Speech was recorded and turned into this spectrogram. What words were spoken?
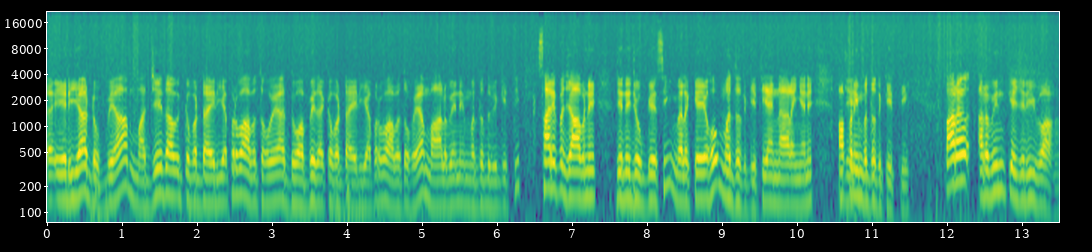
ਏਰੀਆ ਡੁੱਬਿਆ। ਮਾਝੇ ਦਾ ਇੱਕ ਵੱਡਾ ਏਰੀਆ ਪ੍ਰਭਾਵਿਤ ਹੋਇਆ ਦੁਆਬੇ ਦਾ ਇੱਕ ਵੱਡਾ ਏਰੀਆ ਪ੍ਰਭਾਵਿਤ ਹੋਇਆ ਮਾਲਵੇ ਨੇ ਮਦਦ ਵੀ ਕੀਤੀ। ਸਾਰੇ ਪੰਜਾਬ ਨੇ ਜਿੰਨੇ ਜੋਗੇ ਸੀ ਮਿਲ ਕੇ ਉਹ ਮਦਦ ਕੀਤੀ ਐਨ ਆਰ ਆਈਆਂ ਨੇ ਆਪਣੀ ਮਦਦ ਕੀਤੀ। ਪਰ ਅਰਵਿੰਦ ਕੇਜਰੀਵਾਲ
